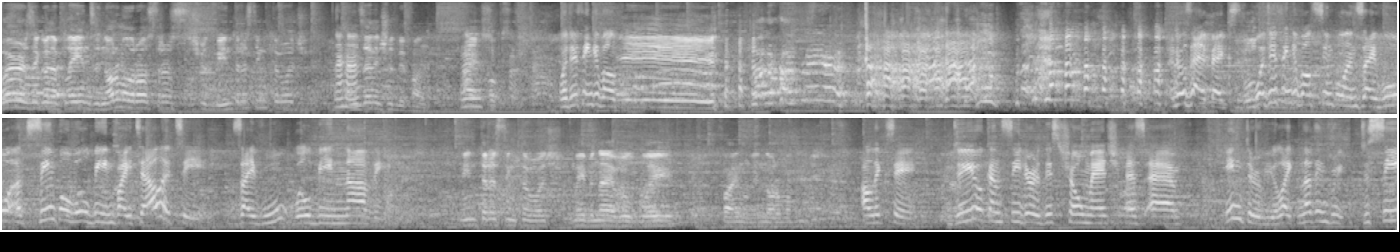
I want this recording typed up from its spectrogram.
where are they're gonna play in the normal rosters should be interesting to watch. Uh-huh. And then it should be fun. I Mm. hope so. What do you think about Hey! it was Apex? What do you think about Simple and Zaivu? Uh, Simple will be in Vitality, Zaivu will be in Navi. interesting to watch. Maybe now I will play finally normal. Alexei, do you consider this show match as an interview, like not interview, to see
